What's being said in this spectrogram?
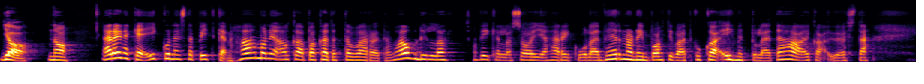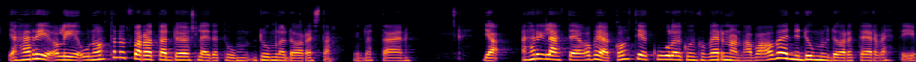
Joo, no, Harry näkee ikkunasta pitkän hahmon ja alkaa pakata tavaroita vauhdilla. Ovikello soi ja Harry kuulee Vernonin pohtivat, että kuka ihme tulee tähän aikaan yöstä. Ja Harry oli unohtanut varoittaa Dursleytä Dumbledoresta yllättäen. Ja Harry lähtee ovea kohti ja kuulee, kuinka Vernon avaa oven ja Dumbledore tervehtii.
